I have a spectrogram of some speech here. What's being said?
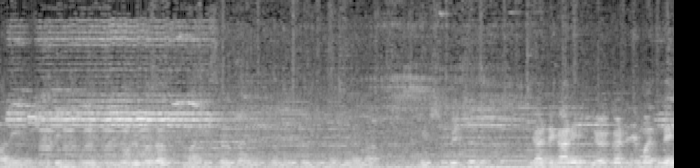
आणि नितीन पुढील निवडीबद्दल माझे सहकारी मित्र निळकंठी मधले यांना मी शुभेच्छा देतो. या ठिकाणी निळकंठजी मदने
